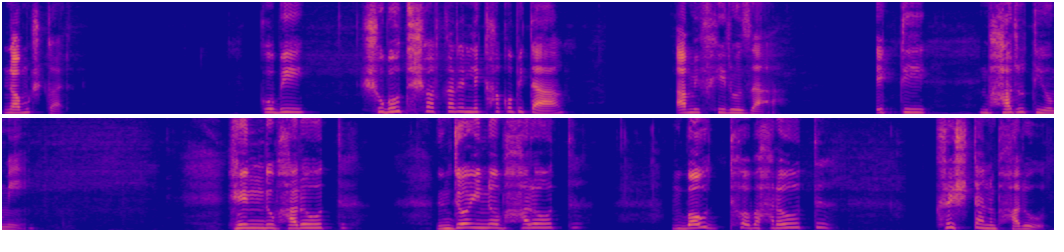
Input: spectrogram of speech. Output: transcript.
নমস্কার। কবি সুবোধ সরকারের লেখা কবিতা আমি ফিরোজা, একটি ভারতীয় মেয়ে। হিন্দু ভারত, জৈন ভারত, বৌদ্ধ ভারত, খ্রিস্টান ভারত,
